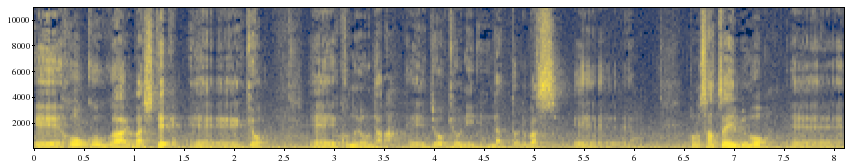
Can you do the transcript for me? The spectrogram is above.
えー報告がありまして、えー今日、えーこのような、え状況になっております、えーこの撮影日も、え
